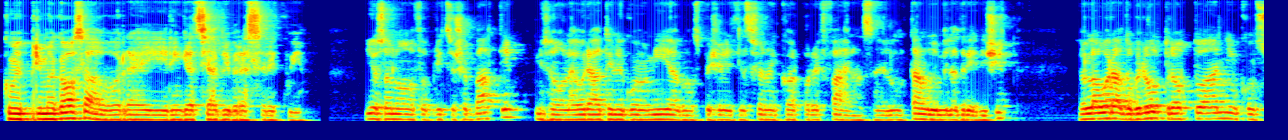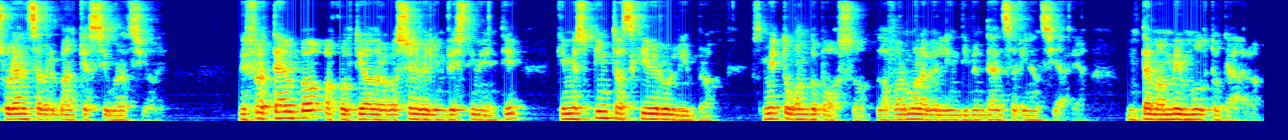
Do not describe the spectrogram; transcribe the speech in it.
come prima cosa vorrei ringraziarvi per essere qui. Io sono Fabrizio Ciabatti, mi sono laureato in economia con specializzazione in corporate finance nel lontano 2013 e ho lavorato per oltre otto anni in consulenza per banche e assicurazioni. Nel frattempo ho coltivato la passione per gli investimenti che mi ha spinto a scrivere un libro, Smetto quando posso, la formula per l'indipendenza finanziaria, un tema a me molto caro,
